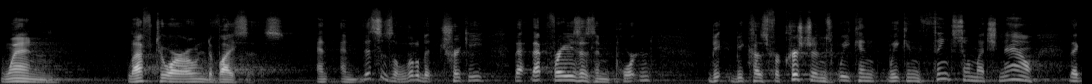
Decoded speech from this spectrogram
When left to our own devices, and, and this is a little bit tricky, that, that phrase is important because for Christians, we can, we can think so much now that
